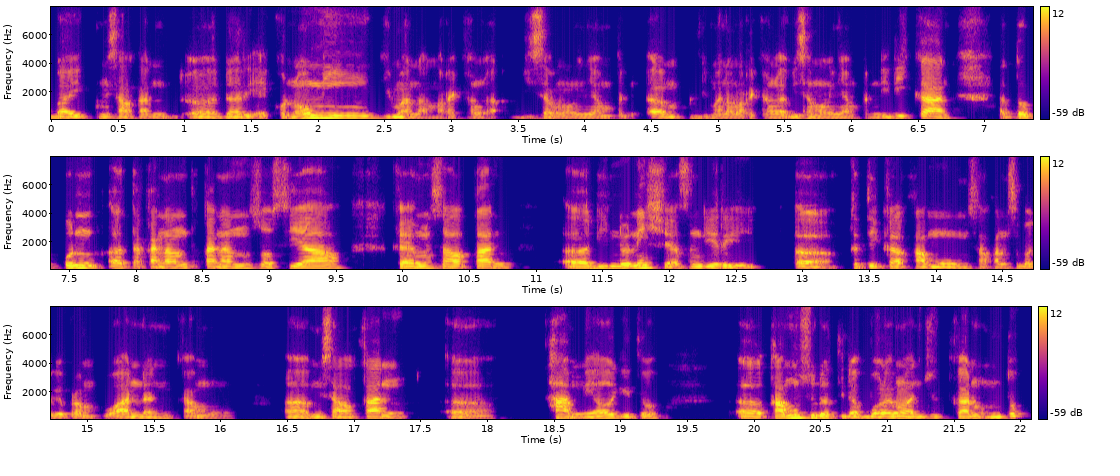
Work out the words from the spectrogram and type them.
baik misalkan uh, dari ekonomi, gimana mereka nggak bisa mengenyam, uh, gimana mereka nggak bisa mengenyam pendidikan, ataupun tekanan-tekanan uh, sosial, kayak misalkan uh, di Indonesia sendiri, uh, ketika kamu misalkan sebagai perempuan dan kamu uh, misalkan uh, hamil gitu, uh, kamu sudah tidak boleh melanjutkan untuk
